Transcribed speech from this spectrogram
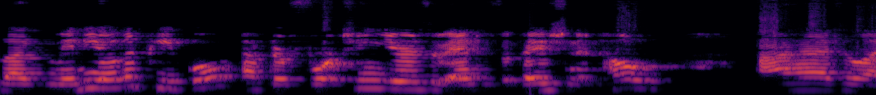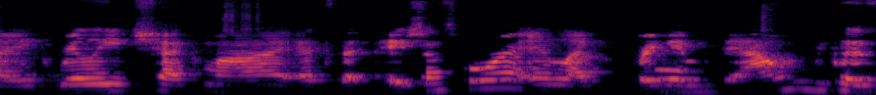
like many other people, after 14 years of anticipation and hope, I had to like really check my expectations for it and like bring him down because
